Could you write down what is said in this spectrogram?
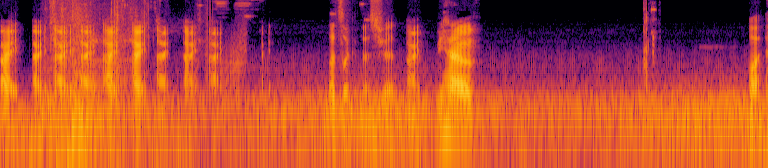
Alright, alright, alright, alright, alright, alright, alright, alright. Let's look at this shit. Alright, we have... What?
